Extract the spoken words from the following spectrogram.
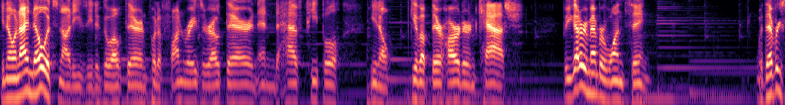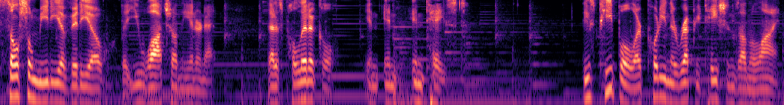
You know, and I know it's not easy to go out there and put a fundraiser out there and, and have people, you know, give up their hard earned cash. But you got to remember one thing with every social media video that you watch on the internet that is political in, in, in taste, these people are putting their reputations on the line.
